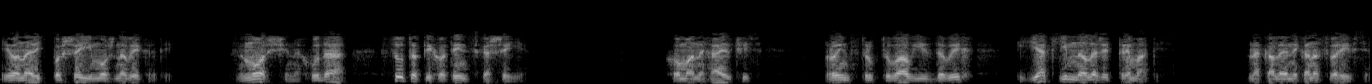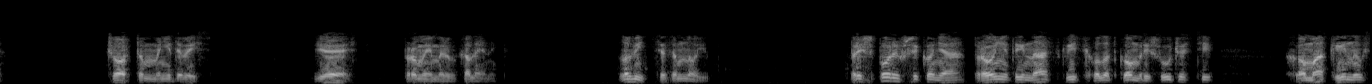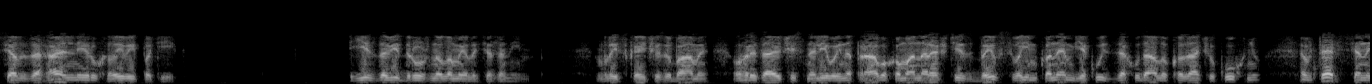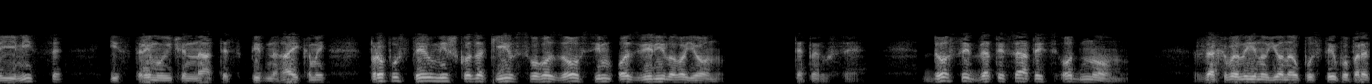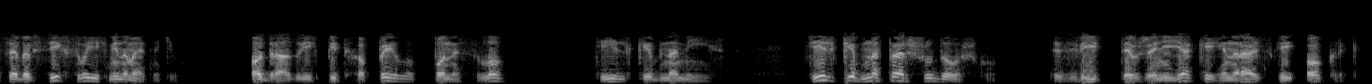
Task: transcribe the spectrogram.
Його навіть по шиї можна викрити. Зморщена, худа, суто піхотинська шия. Хома, не гаючись, проінструктував їздових, як їм належить триматись. На каленика насварився. Чортом мені дивись. Єсть, промимирив каленик. Ловіться за мною. Пришпоривши коня, пройнятий наскрізь холодком рішучості, Хома кинувся в загальний рухливий потік. Їздові дружно ломилися за ним. Блискаючи зубами, огризаючись наліво і направо, Хома нарешті збив своїм конем якусь захудалу козачу кухню, втерся на її місце і, стримуючи натиск під нагайками, пропустив між козаків свого зовсім озвірілого йону. Тепер усе. Досить затисатись одному. За хвилину Йона впустив поперед себе всіх своїх мінометників. Одразу їх підхопило, понесло, тільки б на міст, тільки б на першу дошку. Звідти вже ніякий генеральський окрик,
